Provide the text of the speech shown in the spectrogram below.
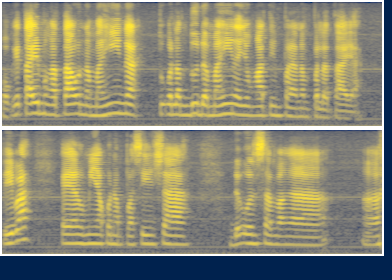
Okay, tayo mga tao na mahina, walang duda, mahina yung ating pananampalataya. Di ba? Kaya humingi ako ng pasensya doon sa mga uh,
